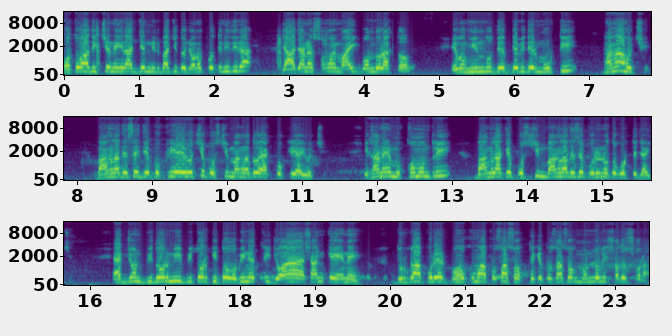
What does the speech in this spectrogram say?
ফতোয়া দিচ্ছেন এই রাজ্যের নির্বাচিত জনপ্রতিনিধিরা যে আজানের সময় মাইক বন্ধ রাখতে হবে এবং হিন্দু দেবদেবীদের মূর্তি ভাঙা হচ্ছে। বাংলাদেশে যে প্রক্রিয়ায় হচ্ছে, পশ্চিম বাংলাতেও এক প্রক্রিয়ায় হচ্ছে। এখানে মুখ্যমন্ত্রী বাংলাকে পশ্চিম বাংলাদেশে পরিণত করতে চাইছে। একজন বিধর্মী, বিতর্কিত অভিনেত্রী জয়া আসানকে এনে দুর্গাপুরের মহকুমা প্রশাসক থেকে প্রশাসক মণ্ডলীর সদস্যরা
